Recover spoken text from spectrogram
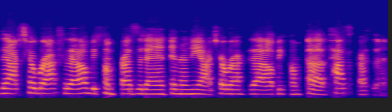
the October after that, I'll become president. And then the October after that, I'll become uh, past president.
